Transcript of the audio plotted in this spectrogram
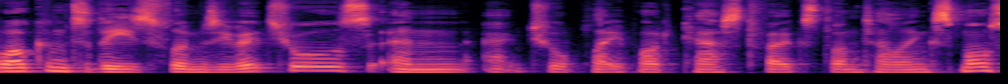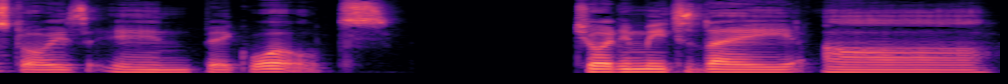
Welcome to These Flimsy Rituals, an actual play podcast focused on telling small stories in big worlds. Joining me today are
